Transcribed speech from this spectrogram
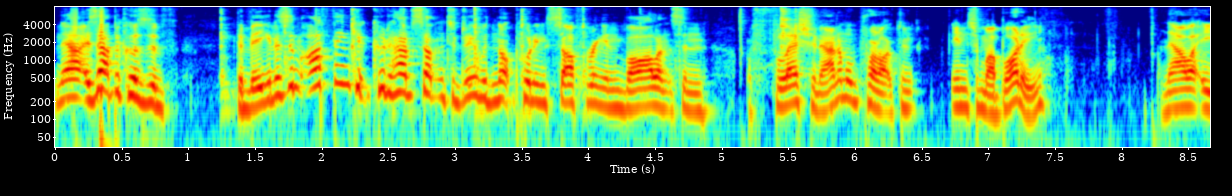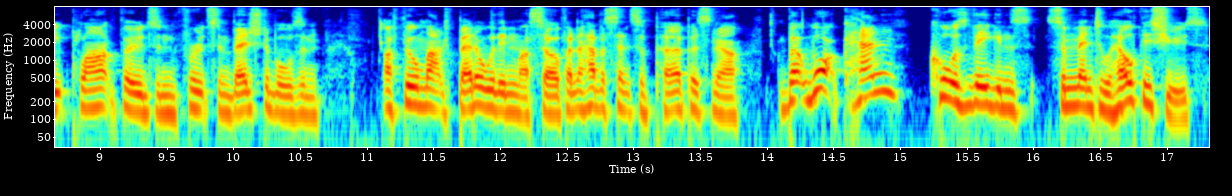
Now, is that because of the veganism? I think it could have something to do with not putting suffering and violence and flesh and animal product in, into my body. Now I eat plant foods and fruits and vegetables and I feel much better within myself and I have a sense of purpose now. But what can cause vegans some mental health issues?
